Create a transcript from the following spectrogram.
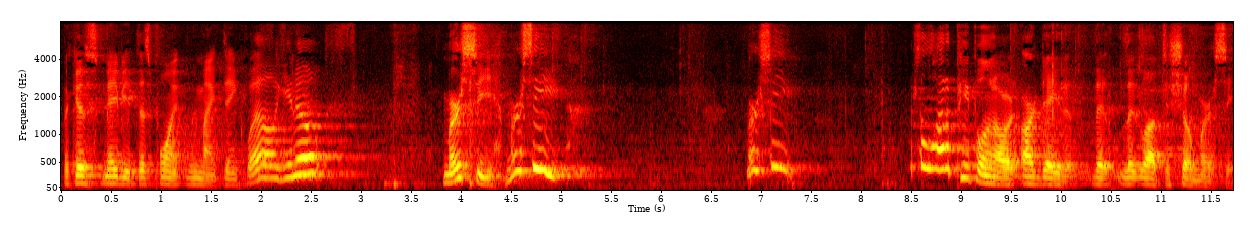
Because maybe at this point we might think, well, you know, mercy, mercy, mercy. There's a lot of people in our, our day that, that, that love to show mercy.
